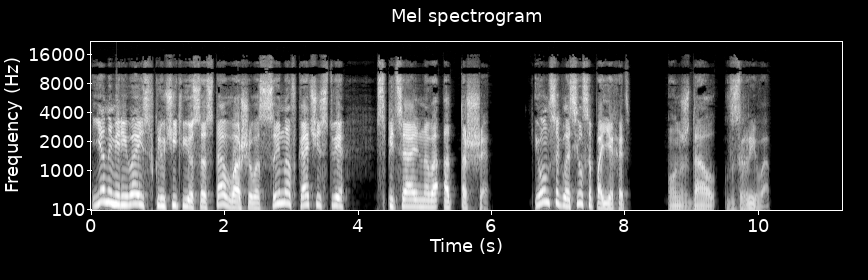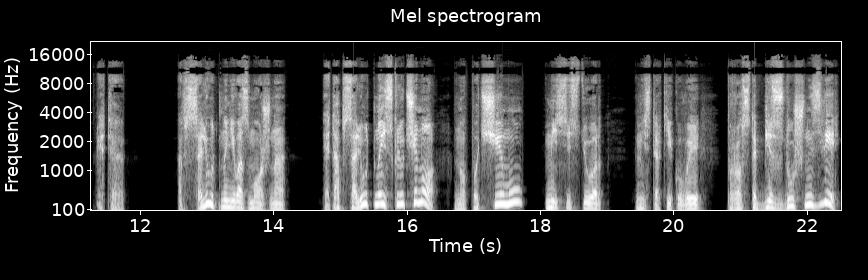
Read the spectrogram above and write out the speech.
Я намереваюсь включить в ее состав вашего сына в качестве специального атташе. И он согласился поехать. Он ждал взрыва. Это абсолютно невозможно. Это абсолютно исключено. Но почему, миссис Стюарт? Мистер Кику, вы просто бездушный зверь.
